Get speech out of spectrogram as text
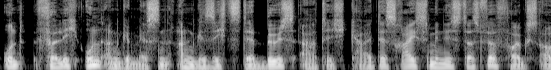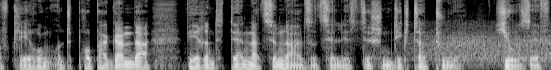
und völlig unangemessen angesichts der Bösartigkeit des Reichsministers für Volksaufklärung und Propaganda während der nationalsozialistischen Diktatur, Josef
